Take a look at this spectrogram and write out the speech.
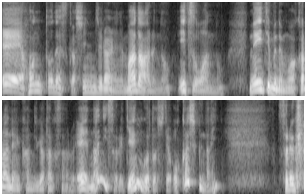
えー、本当ですか？信じられない。まだあるの？いつ終わんの？ネイティブでもわからない漢字がたくさんある。えー、何それ？言語としておかしくない？それぐらい、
